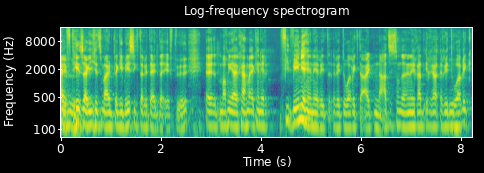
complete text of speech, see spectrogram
AfD, mhm. sage ich jetzt mal, der gemäßigtere Teil der FPÖ, äh, machen ja, haben ja keine, viel weniger eine Rhetorik der alten Nazis, sondern eine Rhetorik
